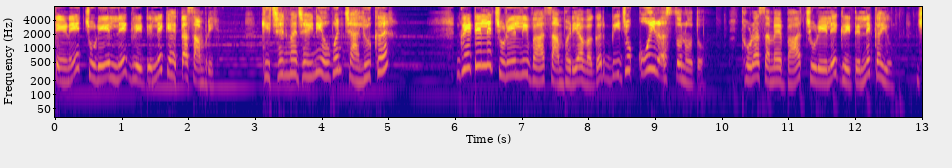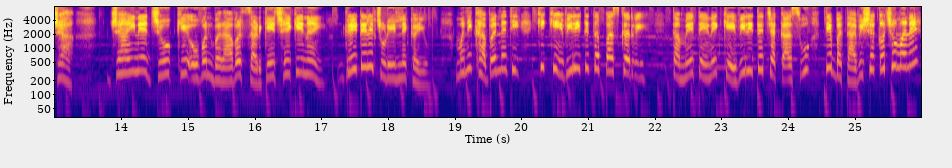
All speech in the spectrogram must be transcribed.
તેણે ચુડેલને ગ્રેટેલને કહેતા સાંભળી, કિચનમાં જઈને ઓવન ચાલુ કર. ગ્રેટેલને ચુડેલની વાત સાંભળ્યા વગર બીજો કોઈ રસ્તો નહોતો. થોડા સમય બાદ ચુડેલે ગ્રેટેલને કહ્યું, જા, જઈને જો કે ઓવન બરાબર સળગે છે કે નહીં. ગ્રેટેલે ચુડેલને કહ્યું મને ખબર નથી કે કેવી રીતે તપાસ કરવી. તમે તેને કેવી રીતે ચકાસવું તે બતાવી શકો છો મને?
